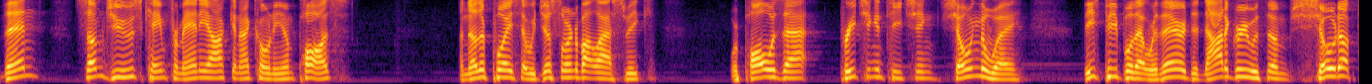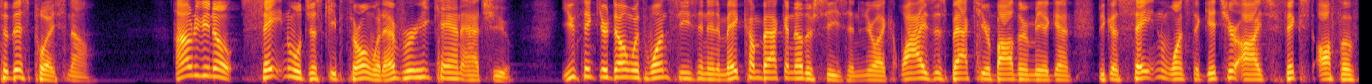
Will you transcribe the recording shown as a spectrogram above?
Then some Jews came from Antioch and Iconium. Pause. Another place that we just learned about last week, where Paul was at, preaching and teaching, showing the way. These people that were there did not agree with them, showed up to this place now. How many of you know Satan will just keep throwing whatever he can at you? You think you're done with one season and it may come back another season, and you're like, why is this back here bothering me again? Because Satan wants to get your eyes fixed off of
